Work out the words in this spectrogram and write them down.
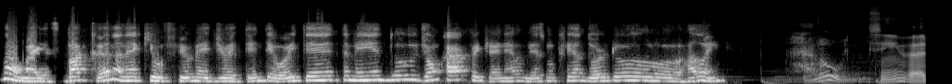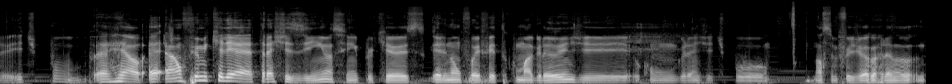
Não, mas bacana, né, que o filme é de 88 e também é do John Carpenter, né, o mesmo criador do Halloween. Halloween. Sim, velho. E, tipo, é real. É, é, um filme que ele é trashzinho, assim, porque ele não foi feito com uma grande. com um grande, tipo. Nossa, me fugiu agora no.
